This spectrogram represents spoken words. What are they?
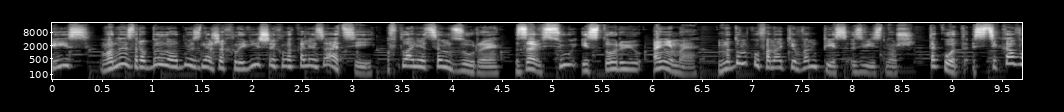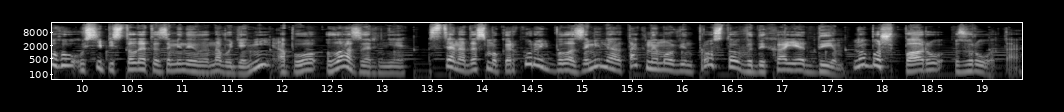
Piece, вони зробили одну з найжахливіших локалізацій в плані цензури за всю історію аніме. На думку фанатів One Piece, звісно ж. Так от, з цікавого, усі пістолети замінили на водяні або лазерні. Сцена, де смокер курить, була замінена так, немов він просто видихає дим, ну бо ж пару з рота.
